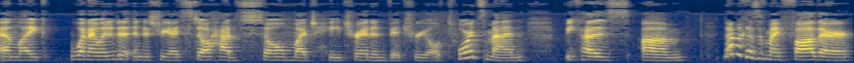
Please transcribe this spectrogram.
And like when I went into the industry, I still had so much hatred and vitriol towards men because um not because of my father,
